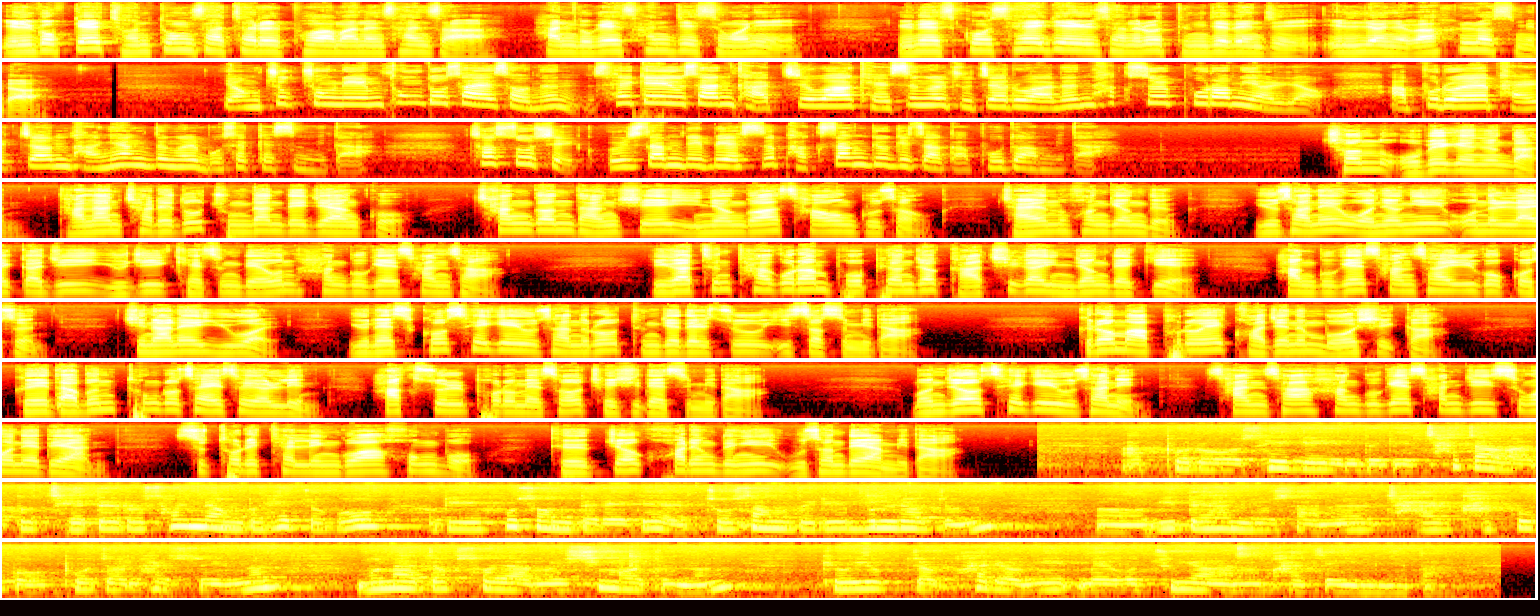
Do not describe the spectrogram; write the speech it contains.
7개 전통 사찰을 포함하는 산사, 한국의 산지 승원이 유네스코 세계유산으로 등재된 지 1년여가 흘렀습니다. 영축 총림 통도사에서는 세계유산 가치와 계승을 주제로 하는 학술 포럼이 열려 앞으로의 발전 방향 등을 모색했습니다. 첫 소식 울산 BBS 박상규 기자가 보도합니다. 1500여 년간 단 한 차례도 중단되지 않고 창건 당시의 인연과 사원 구성, 자연 환경 등 유산의 원형이 오늘날까지 유지 계승되어 온 한국의 산사. 이 같은 탁월한 보편적 가치가 인정됐기에 한국의 산사 7곳은 지난해 6월 유네스코 세계유산으로 등재될 수 있었습니다. 그럼 앞으로의 과제는 무엇일까? 그의 답은 통도사에서 열린 학술 포럼에서 제시됐습니다. 먼저 세계유산인 산사 한국의 산지 승원에 대한 스토리텔링과 홍보, 교육적 활용 등이 우선돼야 합니다. 앞으로 세계인들이 찾아와도 제대로 설명도 해주고 우리 후손들에게 조상들이 물려준 어, 위대한 유산을 잘 가꾸고 보존할 수 있는 문화적 소양을 심어주는 교육적 활용이 매우 중요한 과제입니다.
